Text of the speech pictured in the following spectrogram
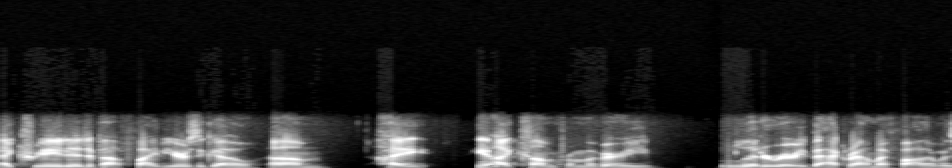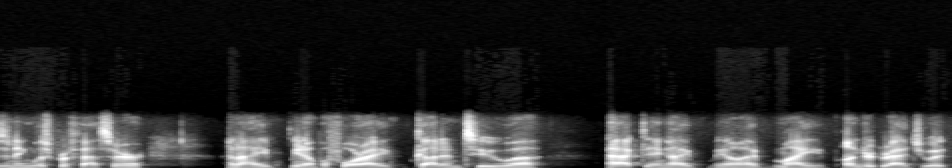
I created about five years ago. Um, I you know I come from a very literary background. My father was an English professor, and I you know before I got into uh, acting, I you know I, my undergraduate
